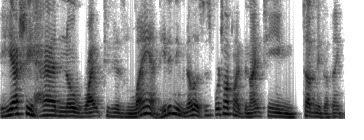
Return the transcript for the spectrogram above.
he actually had no right to his land. He didn't even know this. We're talking like the 1970s, I think.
